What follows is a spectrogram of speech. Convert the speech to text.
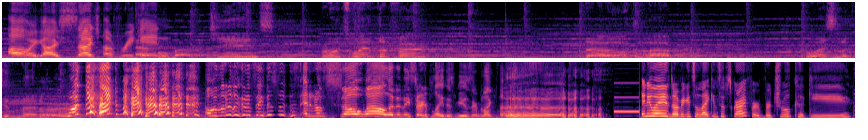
Oh my gosh, such a freaking jeans, with the fur. The club was looking at her. What the heck, man? I was literally gonna ended up so well, and then they started playing this music. I'm like, Anyways, don't forget to like and subscribe for Virtual Cookie.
